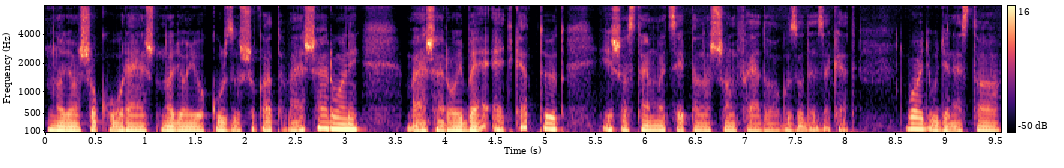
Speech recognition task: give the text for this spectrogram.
nagyon sok órás, nagyon jó kurzusokat vásárolni, vásárolj be egy-kettőt, és aztán majd szépen lassan feldolgozod ezeket. Vagy ugyanezt a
